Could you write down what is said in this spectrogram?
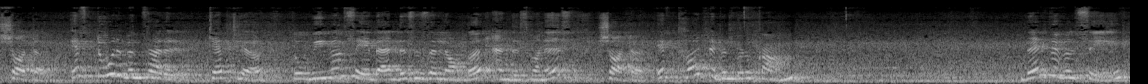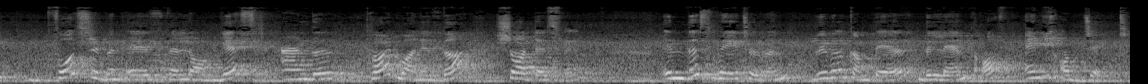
shorter. If two ribbons are kept here, so we will say that this is the longer and this one is shorter. If third ribbon will come, then we will say first ribbon is the longest and the third one is the shortest. In this way children, we will compare the length of any object.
